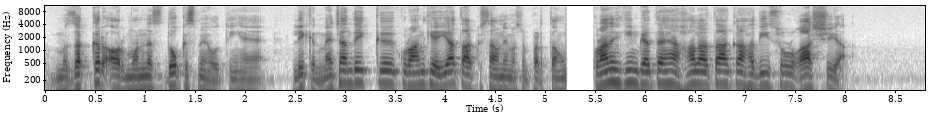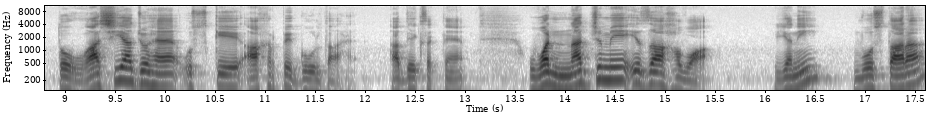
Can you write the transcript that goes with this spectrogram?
मुजक्कर और मुन्नस दो किस्में होती हैं। लेकिन मैं चाँद एक कुरान की आयात आपके सामने मैं पढ़ता हूँ। कुरान हकीम कहता है हालाता का हदीसगाशिया तो गाशिया जो है, उसके आखिर पे गोलता है। आप देख सकते हैं। व नजम इज़ा हवा। यानी वो सतारा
